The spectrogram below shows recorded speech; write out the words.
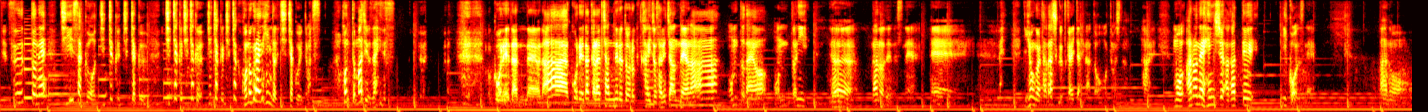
てずっとね、小さくをちっちゃくちっちゃく、ちっちゃくちっちゃく、ちっちゃくちっちゃく、このぐらいの頻度でちっちゃく言ってます。ほんとマジうざいです。これなんだよなこれだからチャンネル登録解除されちゃうんだよな本当だよ。本当に。うん。なのでですね、えー、日本語は正しく使いたいなと思ってました。はい。もうあのね、編集上がって以降ですね、あの、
